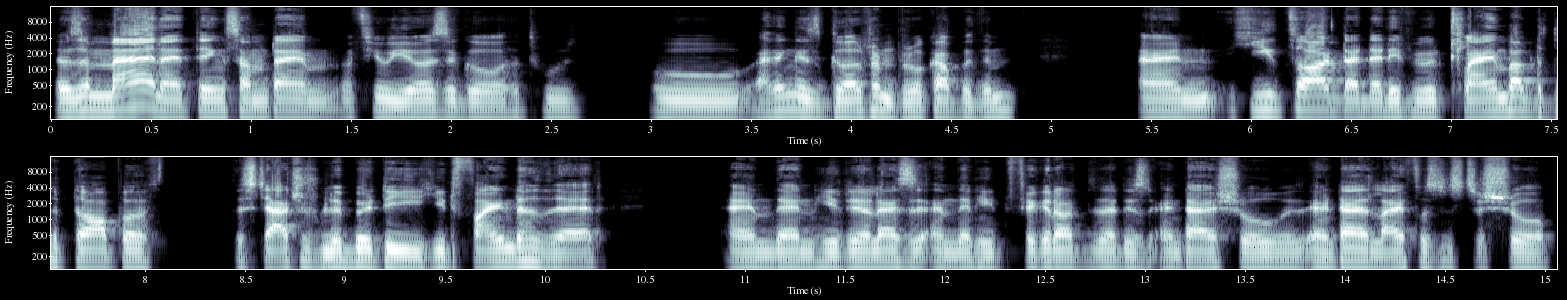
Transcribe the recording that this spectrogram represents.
There was a man, I think, sometime a few years ago, who who I think his girlfriend broke up with him, and he thought that, that if he would climb up to the top of the Statue of Liberty, he'd find her there. And then he realized, and then he'd figure out that his entire show, his entire life was just a show.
